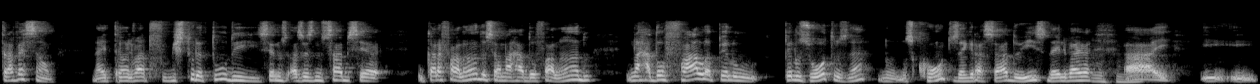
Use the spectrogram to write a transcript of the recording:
travessão, né? Então ele vai mistura tudo e você não, às vezes não sabe se é o cara falando, se é o narrador falando. O narrador fala pelo pelos outros, né? Nos contos, é engraçado isso, né? Ele vai, uhum. ai, e, e,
